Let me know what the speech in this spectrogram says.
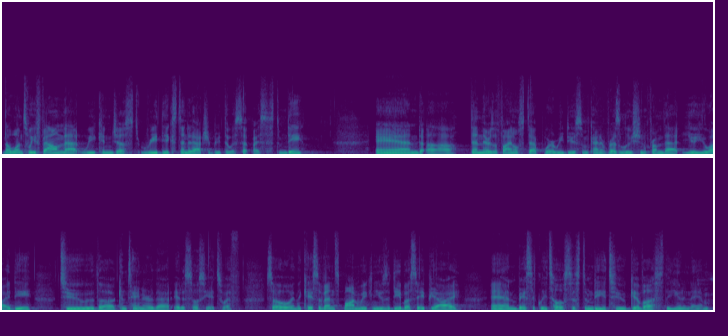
Now, once we found that, we can just read the extended attribute that was set by systemd, and uh, then there's a final step where we do some kind of resolution from that UUID to the container that it associates with. So in the case of nspawn, we can use a dbus API and basically tell systemd to give us the unit name.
